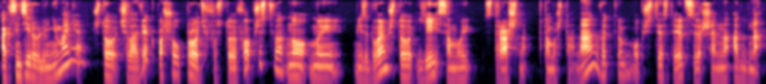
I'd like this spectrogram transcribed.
акцентировали внимание, что человек пошел против устоев общества, но мы не забываем, что ей самой страшно, потому что она в этом обществе остается совершенно одна.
